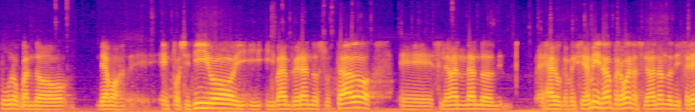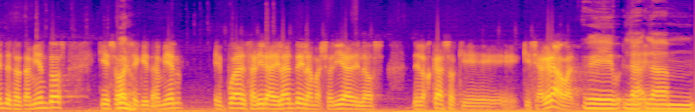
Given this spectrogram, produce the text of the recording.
uno cuando digamos, es positivo y, va empeorando su estado, eh, se le van dando, es algo que me decía a mí, ¿no? Pero bueno, se le van dando diferentes tratamientos, que eso hace que también eh, puedan salir adelante la mayoría de los de los casos que, que se agravan. Eh, la, mm,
